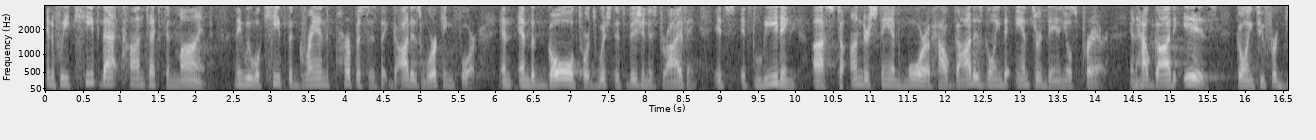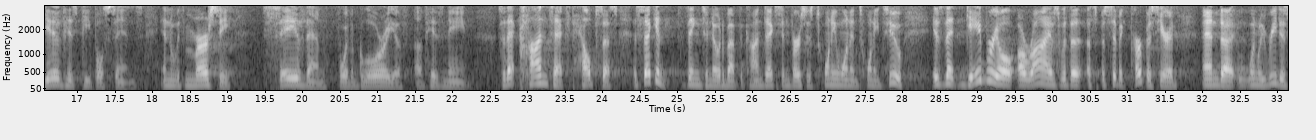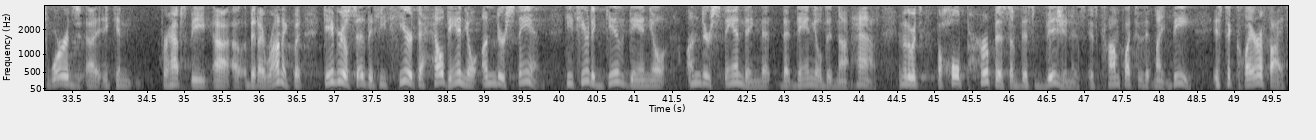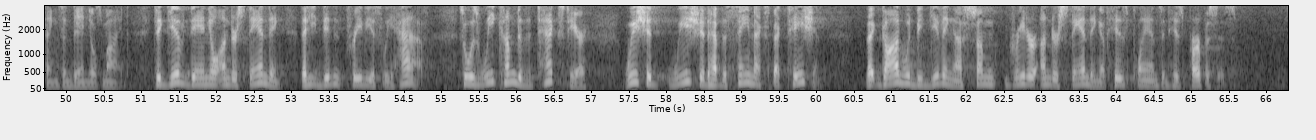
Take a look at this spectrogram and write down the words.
And if we keep that context in mind, I think we will keep the grand purposes that God is working for and, and the goal towards which this vision is driving. It's, it's leading us to understand more of how God is going to answer Daniel's prayer and how God is going to forgive his people's sins and with mercy save them for the glory of, of his name. So that context helps us. A second thing to note about the context in verses 21 and 22 is that Gabriel arrives with a, a specific purpose here. And, and uh, when we read his words, uh, it can perhaps be uh, a bit ironic, but Gabriel says that he's here to help Daniel understand. He's here to give Daniel understanding that, that Daniel did not have. In other words, the whole purpose of this vision, as, as complex as it might be, is to clarify things in Daniel's mind, to give Daniel understanding that he didn't previously have. So as we come to the text here, we should, we should have the same expectation that God would be giving us some greater understanding of His plans and His purposes.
